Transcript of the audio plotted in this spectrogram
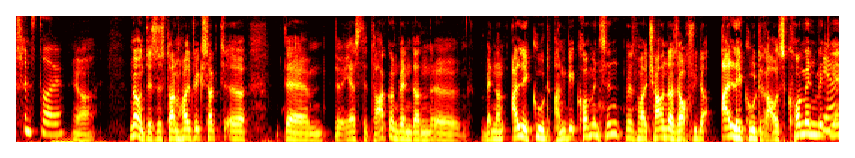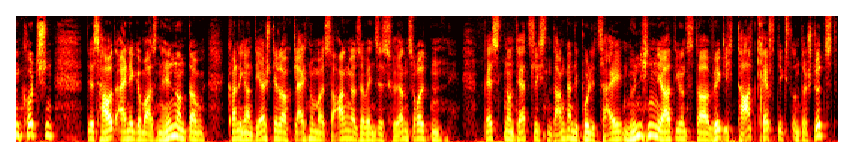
ich find's toll. Ja. Na, und das ist dann halt, wie gesagt, äh, der, der erste Tag. Und wenn dann, äh, wenn dann alle gut angekommen sind, müssen wir halt schauen, dass auch wieder alle gut rauskommen mit Ja. ihren Kutschen. Das haut einigermaßen hin. Und dann kann ich an der Stelle auch gleich nochmal sagen, also wenn Sie es hören sollten, besten und herzlichsten Dank an die Polizei in München, ja, die uns da wirklich tatkräftigst unterstützt.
